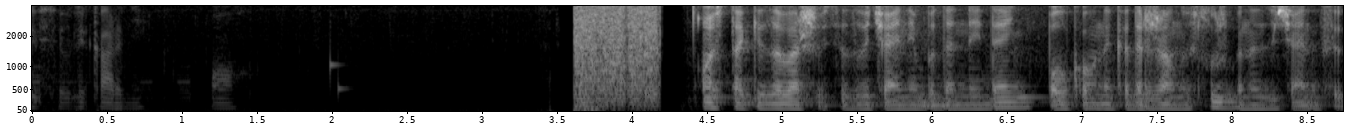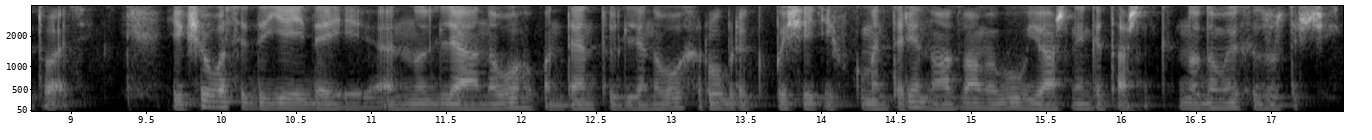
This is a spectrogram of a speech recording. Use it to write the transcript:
Блудився в лікарні. О. Ось так і завершився звичайний буденний день полковника Державної служби надзвичайних ситуацій. Якщо у вас є ідеї е, ну, для нового контенту, для нових рубрик, пишіть їх в коментарі. Ну а з вами був Яшний Геташник. До нових зустрічей.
